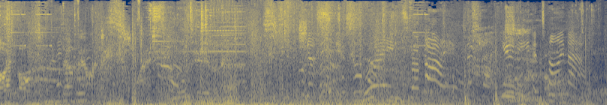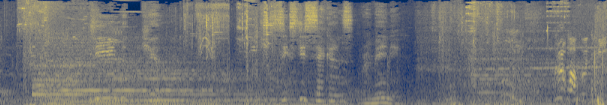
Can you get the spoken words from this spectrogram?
My ultimate ability is ready. Justice reigns from Looks you need a timeout. Team kill. 60 seconds remaining. Group up with me.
